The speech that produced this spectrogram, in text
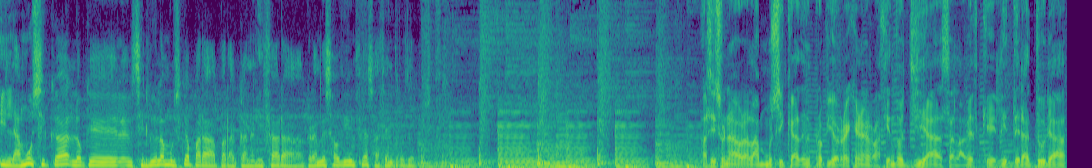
Y la música, lo que sirvió la música para, para canalizar a grandes audiencias a centros de oposición. Así suena ahora la música del propio Regener, haciendo jazz a la vez que literatura.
